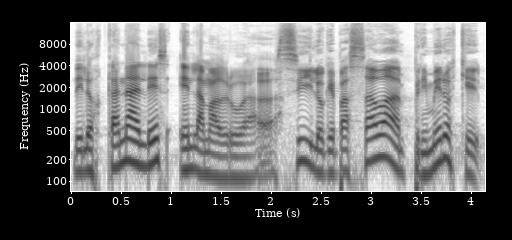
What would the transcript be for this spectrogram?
de los canales en la madrugada. Sí, lo que pasaba primero es que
